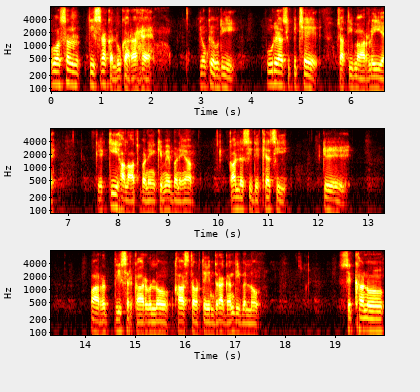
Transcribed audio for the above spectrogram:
ਉਹ ਅਸਲ ਤੀਸਰਾ ਕਲੁਕਾਰਾ ਹੈ, ਕਿਉਂਕਿ ਉਹਦੀ ਪੂਰੇ ਅਸੀਂ ਪਿੱਛੇ ਛਾਤੀ ਮਾਰ ਲਈ ਹੈ ਕਿ ਕੀ ਹਾਲਾਤ ਬਣੇ, ਕਿਵੇਂ ਬਣਿਆ। ਕੱਲ ਅਸੀਂ ਦੇਖਿਆ ਸੀ ਕਿ ਭਾਰਤ ਦੀ ਸਰਕਾਰ ਵੱਲੋਂ, ਖਾਸ ਤੌਰ ਤੇ ਇੰਦਰਾ ਗਾਂਧੀ ਵੱਲੋਂ ਸਿੱਖਾਂ ਨੂੰ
